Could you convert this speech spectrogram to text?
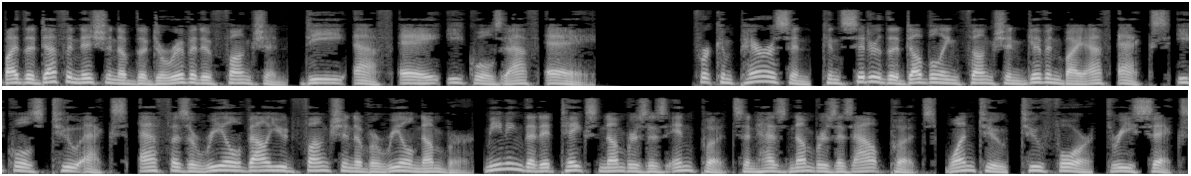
By the definition of the derivative function, d f a equals f a. For comparison, consider the doubling function given by f x equals 2x. f is a real-valued function of a real number, meaning that it takes numbers as inputs and has numbers as outputs. 1 2, 2 4, 3 6.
